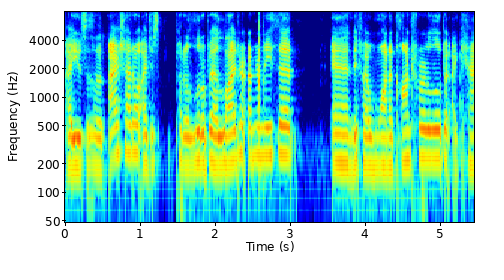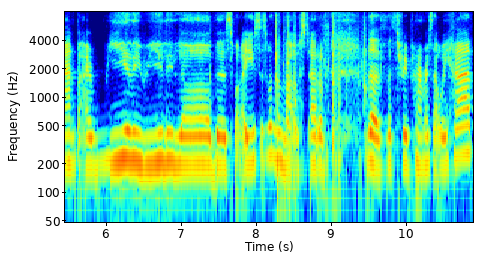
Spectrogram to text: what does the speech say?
I use as an eyeshadow. I just put a little bit of liner underneath it. And if I want to contour it a little bit, I can. But I really, really love this one. I use this one the most out of the, the three primers that we have.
